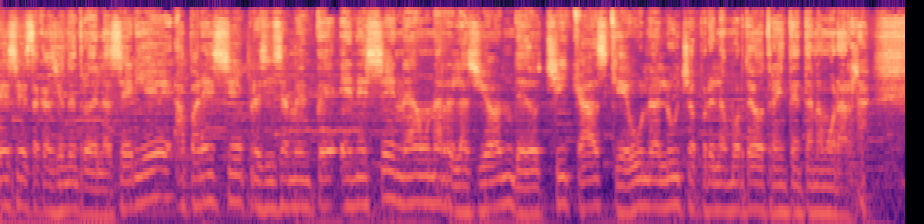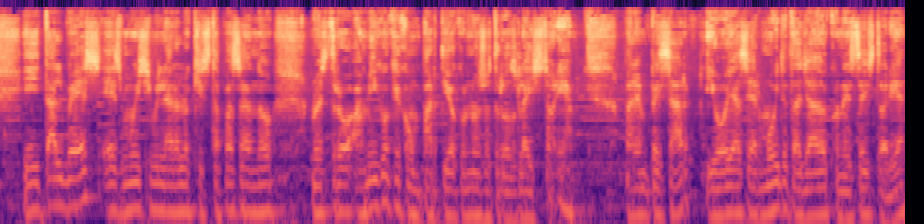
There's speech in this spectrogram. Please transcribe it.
Esta canción dentro de la serie, aparece precisamente en escena una relación de dos chicas que una lucha por el amor de otra e intenta enamorarla. Y tal vez es muy similar a lo que está pasando nuestro amigo que compartió con nosotros la historia. Para empezar, y voy a ser muy detallado con esta historia,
